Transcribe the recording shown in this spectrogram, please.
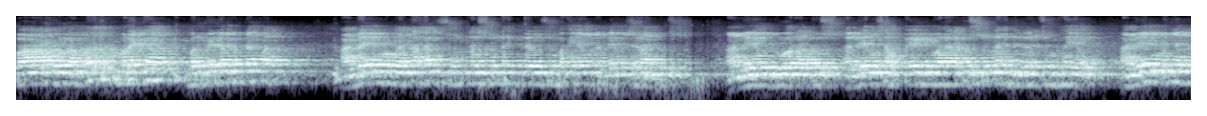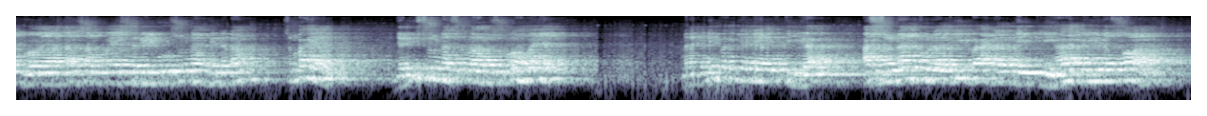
para ulama mereka berbeda pendapat. Ada yang mengatakan sunnah-sunnah di dalam sembahyang ada yang 100, ada yang 200, ada yang sampai 500 sunnah di dalam sembahyang. Ada yang mengatakan sampai 1000 sunnah di dalam sembahyang. Jadi sunnah-sunnah Rasulullah banyak. Nah ini bagian yang ketiga As-sunnatul lati ba'dal intihai min shalah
